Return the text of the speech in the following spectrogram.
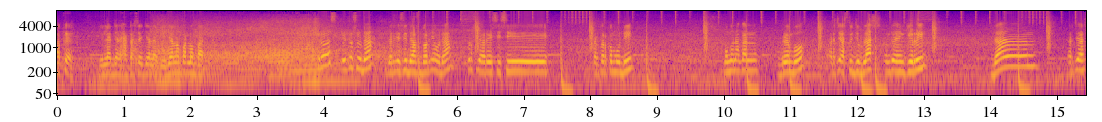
Oke dilihat dari atas aja lagi. Jangan lompat-lompat. Terus itu sudah dari sisi dashboardnya udah. Terus dari sisi sektor kemudi menggunakan Brembo RCS 17 untuk yang kiri dan RCS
